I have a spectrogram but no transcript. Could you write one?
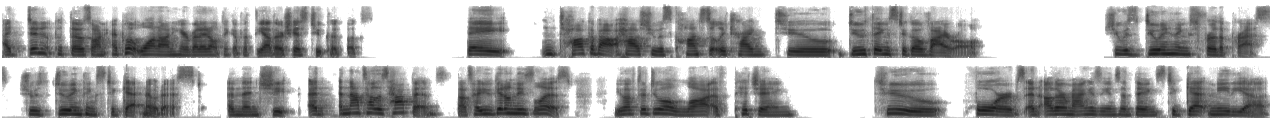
I didn't put those on. I put one on here, but I don't think I put the other. She has two cookbooks. They talk about how she was constantly trying to do things to go viral. She was doing things for the press. She was doing things to get noticed. And then she and and that's how this happens. That's how you get on these lists. You have to do a lot of pitching to Forbes and other magazines and things to get media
